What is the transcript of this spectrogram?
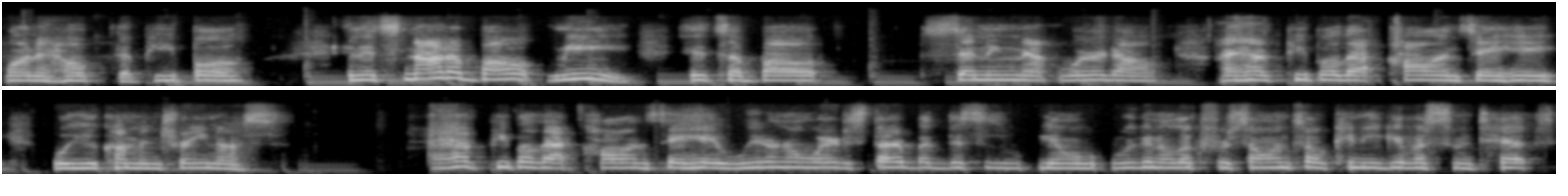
want to help the people. And it's not about me, it's about sending that word out. I have people that call and say, Hey, will you come and train us? I have people that call and say, Hey, we don't know where to start, but this is, you know, we're going to look for so and so. Can you give us some tips?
